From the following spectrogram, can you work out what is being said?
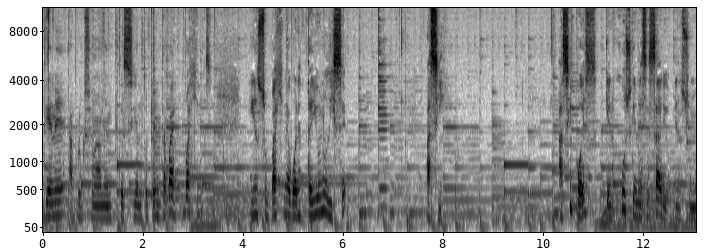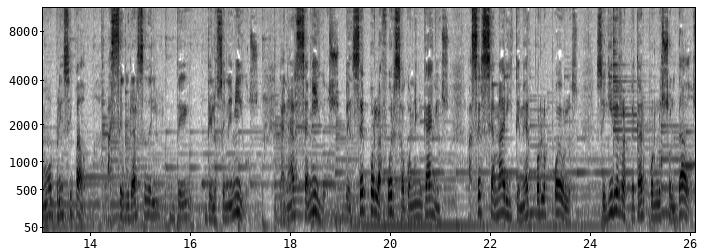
tiene aproximadamente 130 páginas y en su página 41 dice así. Así pues, quien juzgue necesario en su nuevo principado asegurarse de, de los enemigos, ganarse amigos, vencer por la fuerza o con engaños, hacerse amar y temer por los pueblos, seguir y respetar por los soldados,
